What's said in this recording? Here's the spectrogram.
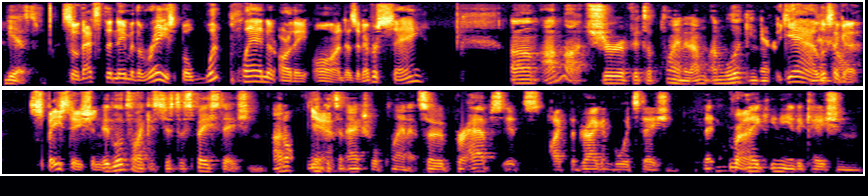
Yes. So that's the name of the race, but what planet are they on? Does it ever say? Um, I'm not sure if it's a planet. I'm, I'm looking at it. Yeah, it looks like a space station. It looks like it's just a space station. I don't think Yeah. it's an actual planet. So perhaps it's like the Dragon Void station. They don't Right. make any indication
